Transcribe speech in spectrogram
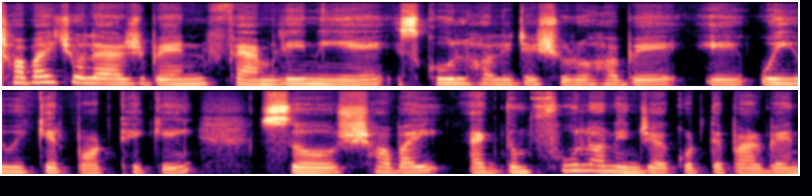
সবাই চলে আসবেন ফ্যামিলি নিয়ে স্কুল হলিডে শুরু হবে এই, ওই উইকের পর থেকেই। সো সবাই একদম ফুল অন এনজয় করতে পারবেন।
